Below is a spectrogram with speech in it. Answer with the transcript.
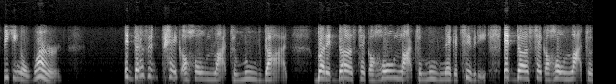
speaking a word. It doesn't take a whole lot to move God, but it does take a whole lot to move negativity. It does take a whole lot to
